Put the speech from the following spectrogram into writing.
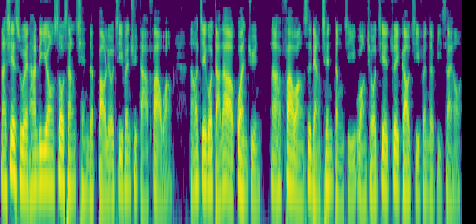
那谢淑薇她利用受伤前的保留积分去打法网，然后结果打到了冠军。那法网是两千等级网球界最高积分的比赛哦，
